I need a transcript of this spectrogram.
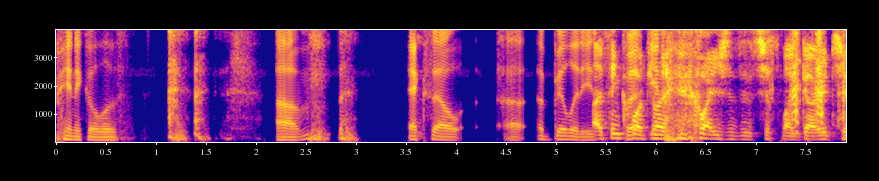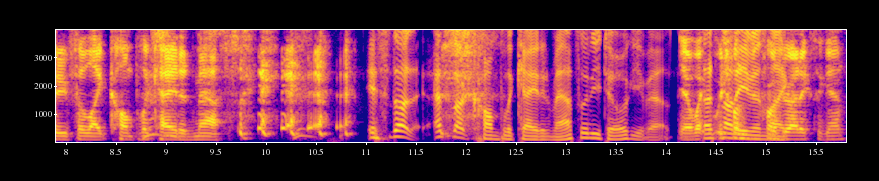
pinnacle of um, Excel uh, abilities. I think but, you know, quadratic equations is just my go-to for like complicated maths. it's not. That's not complicated maths. What are you talking about? Yeah, wait, That's which not one's even, like- quadratics again?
